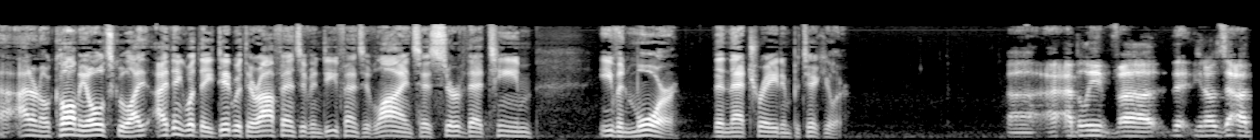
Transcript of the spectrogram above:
I don't know, call me old school. I, I think what they did with their offensive and defensive lines has served that team even more than that trade in particular? Uh, I, I, believe uh, that you know uh,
